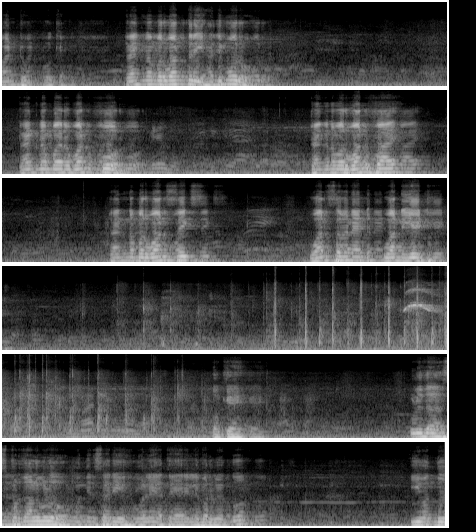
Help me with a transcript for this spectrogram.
one two okay track number one three ಹದಿಮೂರು track number one four track number one five track number one six one seven and one eight okay ಉಳಿದ ಸ್ಪರ್ಧಾಳುಗಳು ಮುಂದಿನ ಸಾರಿ ಒಳ್ಳೆಯ ತಯಾರಿಯಲ್ಲಿ ಬರಬೇಕು. ಈ ಒಂದು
